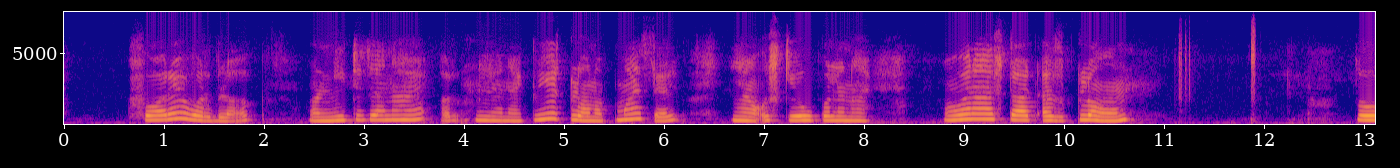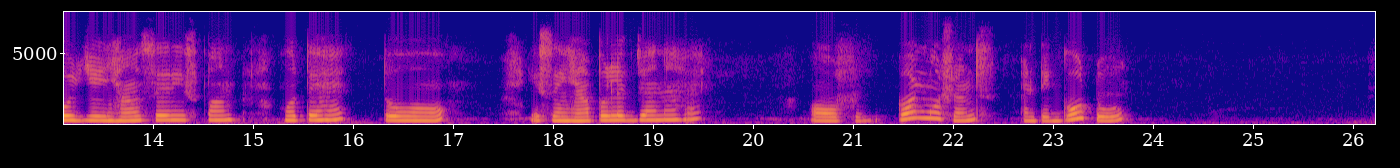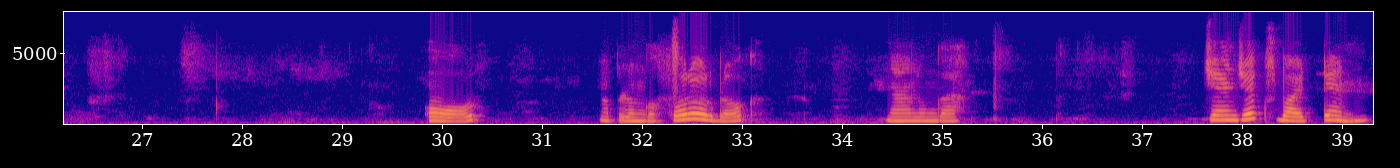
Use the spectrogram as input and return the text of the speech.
forever block और नीचे जाना है और लेना है। Create clone of myself यहाँ उसके ऊपर लेना है। When I start as clone तो ये यहाँ से रिस्पॉन होते हैं तो इसे यहाँ पर लग जाना है। और फिर in motions and take go to और यहाँ पर लूँगा फॉरवर्ड ब्लॉक यहाँ लूँगा चेंज एक्स बाय टेन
